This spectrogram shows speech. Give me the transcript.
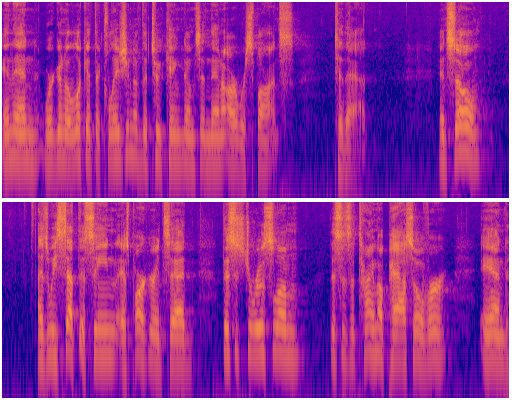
and then we're going to look at the collision of the two kingdoms and then our response to that. And so, as we set the scene, as Parker had said, this is Jerusalem. This is a time of Passover. And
